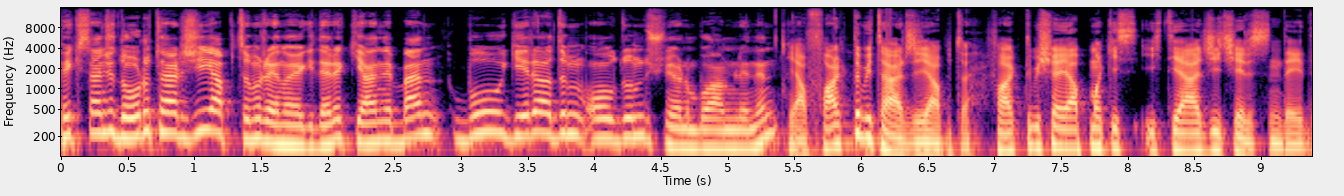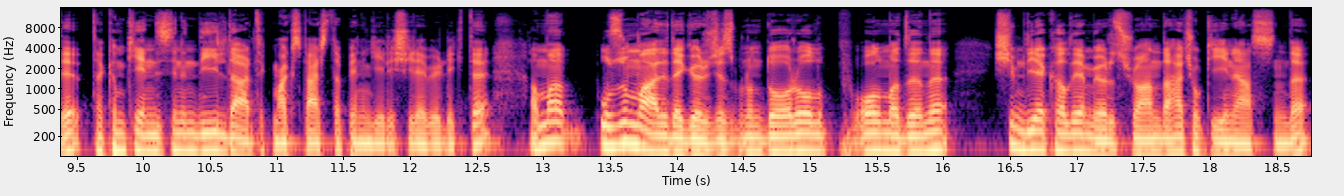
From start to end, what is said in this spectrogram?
Peki sence doğru tercihi yaptı mı Renault'a giderek? Yani ben bu geri adım olduğunu düşünüyorum bu hamlenin. Ya farklı bir tercih yaptı. Farklı bir şey yapmak ihtiyacı içerisindeydi. Takım kendisinin değildi artık Max Verstappen'in gelişiyle birlikte. Ama uzun vadede göreceğiz bunun doğru olup olmadığını. Şimdi yakalayamıyoruz şu an daha çok iyi aslında.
